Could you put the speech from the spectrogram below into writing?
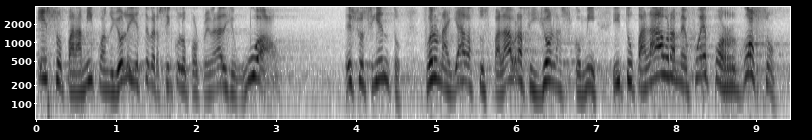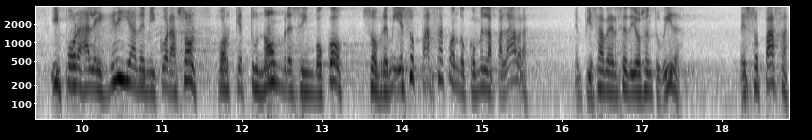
Eso para mí, cuando yo leí este versículo por primera vez, dije, wow, eso siento. Fueron halladas tus palabras y yo las comí. Y tu palabra me fue por gozo y por alegría de mi corazón, porque tu nombre se invocó sobre mí. Eso pasa cuando comes la palabra. Empieza a verse Dios en tu vida. Eso pasa.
